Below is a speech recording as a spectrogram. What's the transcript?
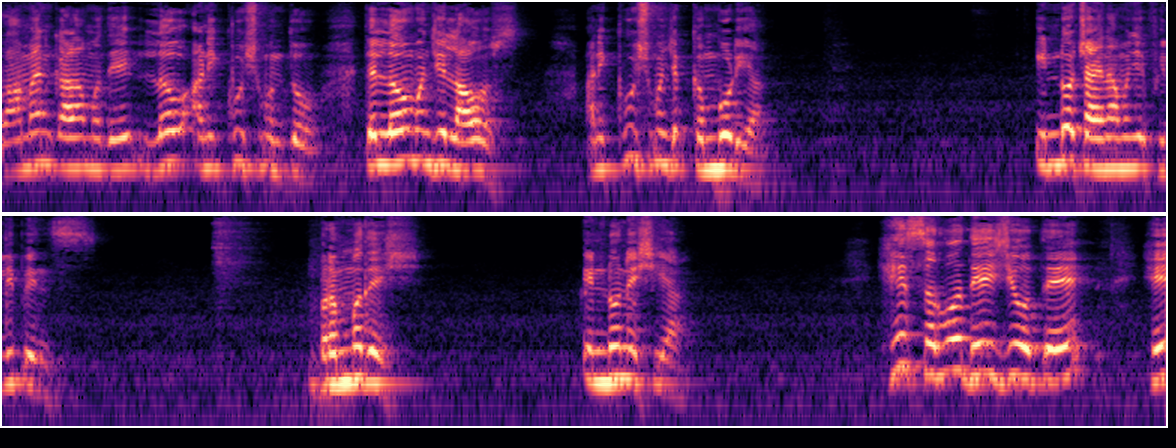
रामायण काळामध्ये लव आणि कुश म्हणतो. ते लव म्हणजे लाओस. आणि कुश म्हणजे कंबोडिया. इंडो चायना म्हणजे फिलिपिन्स. ब्रह्मदेश. इंडोनेशिया. हे सर्व देश जे होते हे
